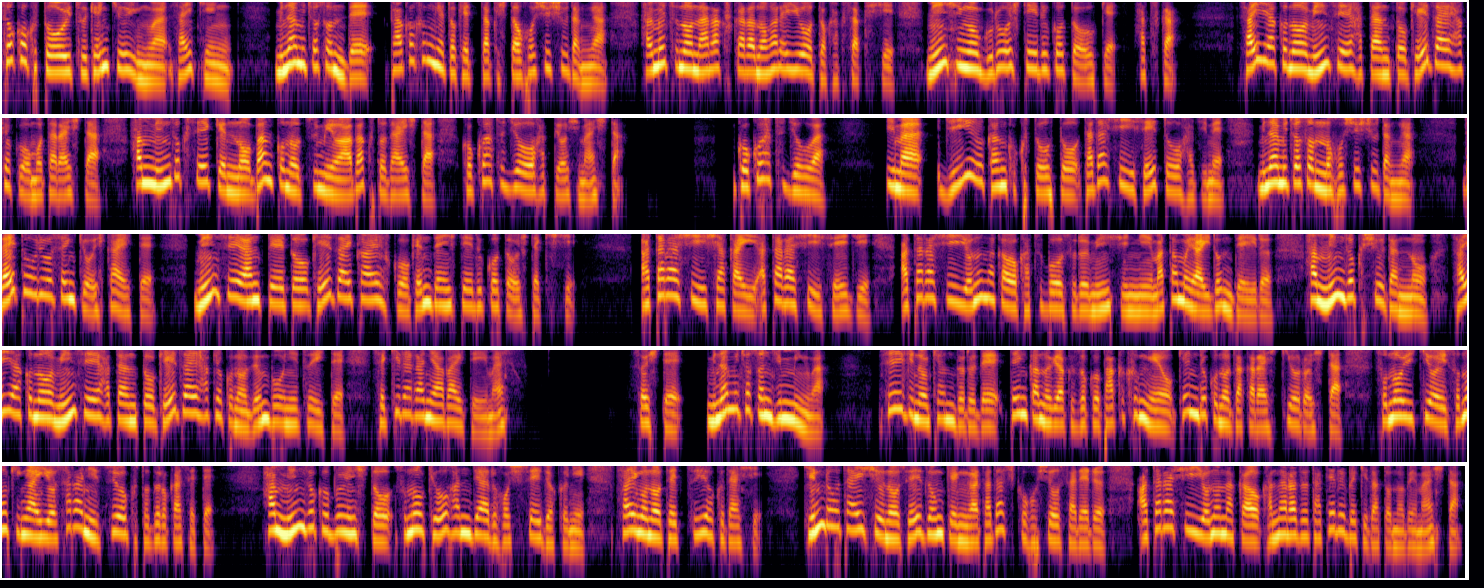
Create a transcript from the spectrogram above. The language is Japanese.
祖国統一研究院は最近、南朝村でパククンゲと結託した保守集団が破滅の奈落から逃れようと画策し、民心を愚弄していることを受け、20日、最悪の民政破綻と経済破局をもたらした反民族政権の万古の罪を暴くと題した告発状を発表しました。告発状は、今、自由韓国党と正しい政党をはじめ、南朝村の保守集団が、大統領選挙を控えて、民政安定と経済回復を懸念していることを指摘し、新しい社会、新しい政治、新しい世の中を渇望する民心にまたもや挑んでいる反民族集団の最悪の民政破綻と経済破局の全貌について赤裸々に暴いています。そして、南朝鮮人民は、正義のキャンドルで天下の逆賊パククンゲを権力の座から引き下ろした、その勢いその気概をさらに強く轟かせて、反民族分子とその共犯である保守勢力に最後の鉄槌を下し、勤労大衆の生存権が正しく保障される新しい世の中を必ず立てるべきだと述べました。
